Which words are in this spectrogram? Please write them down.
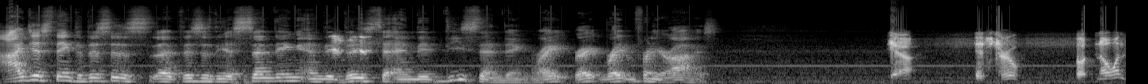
I just think that this is that this is the ascending and the des- and the descending, right, right, right in front of your eyes. Yeah, it's true. But no one's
